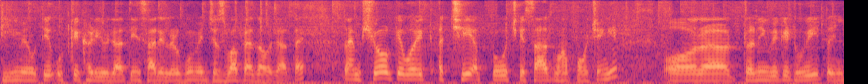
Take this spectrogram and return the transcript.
टीमें होती है, उठ के खड़ी हो जाती हैं, सारे लड़कों में जज्बा पैदा हो जाता है। तो आई एम श्योर कि वो एक अच्छे अप्रोच के साथ वहाँ पहुँचेंगे और टर्निंग विकेट हुई तो इन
